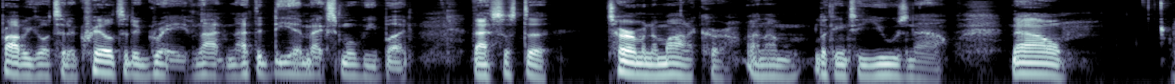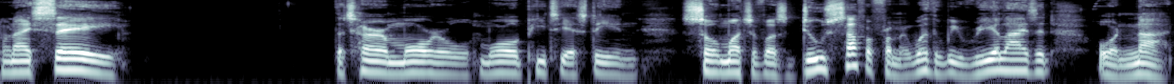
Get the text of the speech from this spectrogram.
Probably go to the cradle to the grave, not not the DMX movie, but that's just a term and a moniker, and I'm looking to use now. Now, when I say the term moral moral PTSD, and so much of us do suffer from it, whether we realize it or not.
